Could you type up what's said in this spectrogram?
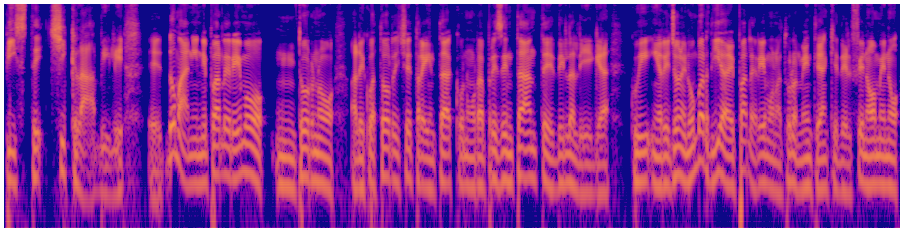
piste ciclabili. Eh, domani ne parleremo intorno alle 14.30 con un rappresentante della Lega qui in Regione Lombardia e parleremo naturalmente anche del fenomeno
